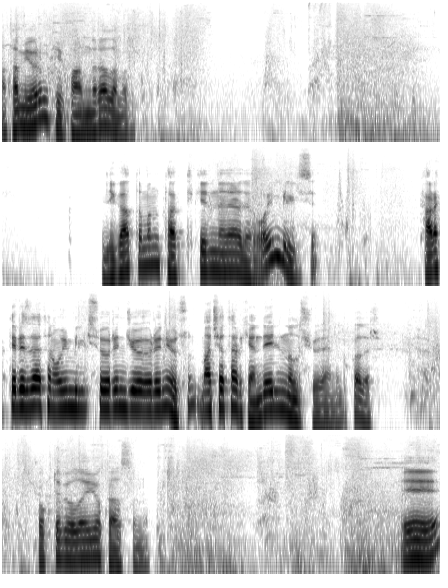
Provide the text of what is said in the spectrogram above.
Atamıyorum ki farmları alamadım. Lig atlamanın taktikleri nelerdir? Oyun bilgisi. Karakteri zaten oyun bilgisi öğrenince öğreniyorsun. Maç atarken de elin alışıyor yani bu kadar. Çok da bir olayı yok aslında. Ee,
